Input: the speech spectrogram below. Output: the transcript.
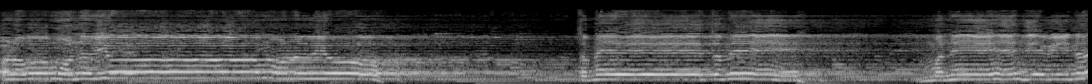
પણ ઓ મોનવ્યો મોનવ્યો તમે તમે મને દેવીને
